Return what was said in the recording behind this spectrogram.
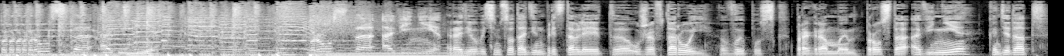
Просто о вине. Просто о вине. Радио 801 представляет э, уже второй выпуск программы «Просто о вине». Кандидат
